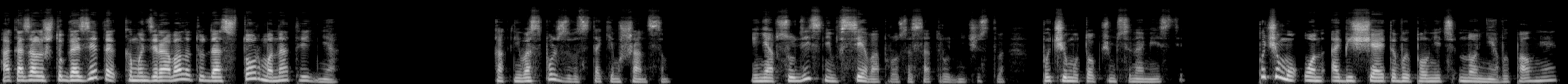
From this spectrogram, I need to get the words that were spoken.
Оказалось, что газета командировала туда Сторма на три дня. Как не воспользоваться таким шансом и не обсудить с ним все вопросы сотрудничества? Почему топчемся на месте? Почему он обещает выполнить, но не выполняет?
